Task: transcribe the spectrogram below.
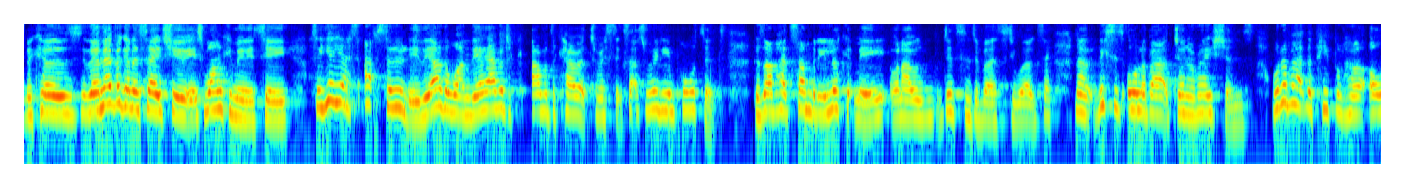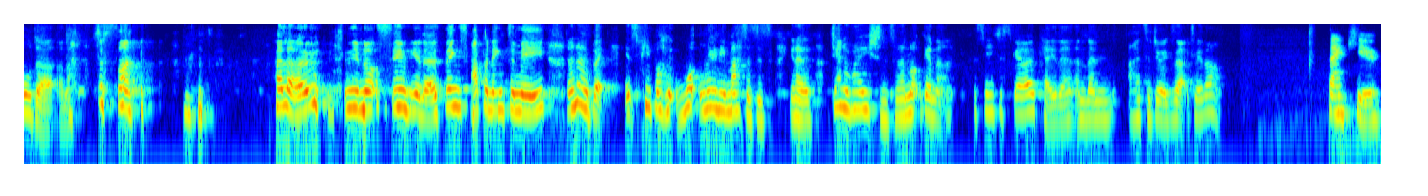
because they're never going to say to you, it's one community. So yeah, yes, absolutely. The other one, the other, other characteristics, that's really important. Because I've had somebody look at me when I did some diversity work say, no, this is all about generations. What about the people who are older? And I'm just like, hello can you not see you know things happening to me no no but it's people who what really matters is you know generations and they're not gonna so you just go okay then and then i had to do exactly that thank you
